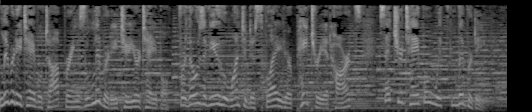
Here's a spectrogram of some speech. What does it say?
Liberty Tabletop brings liberty to your table. For those of you who want to display your patriot hearts, set your table with Liberty.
